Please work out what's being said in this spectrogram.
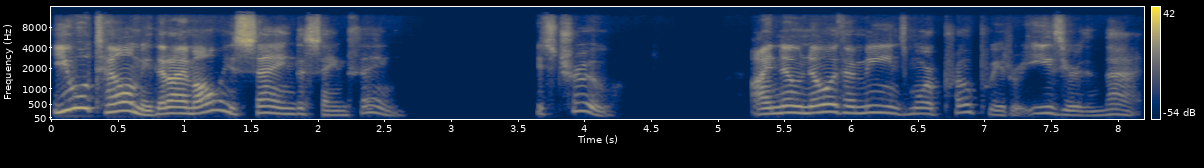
You will tell me that I am always saying the same thing. It's true. I know no other means more appropriate or easier than that.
